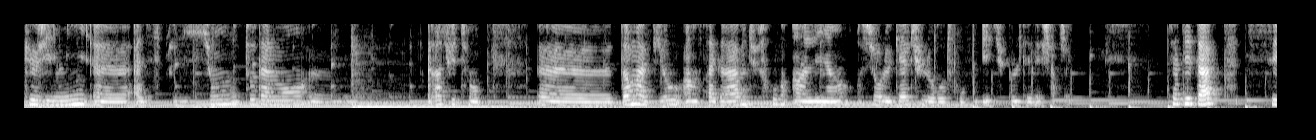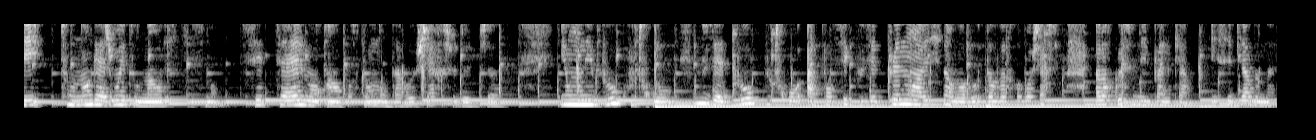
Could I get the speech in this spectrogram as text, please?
que j'ai mis euh, à disposition totalement euh, gratuitement. dans ma bio Instagram, tu trouves un lien sur lequel tu le retrouves et tu peux le télécharger. Cette étape, c'est ton engagement et ton investissement. C'est tellement important dans ta recherche de job. Et on est beaucoup trop, vous êtes beaucoup trop à penser que vous êtes pleinement investi dans, votre recherche alors que ce n'est pas le cas. Et c'est bien dommage.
